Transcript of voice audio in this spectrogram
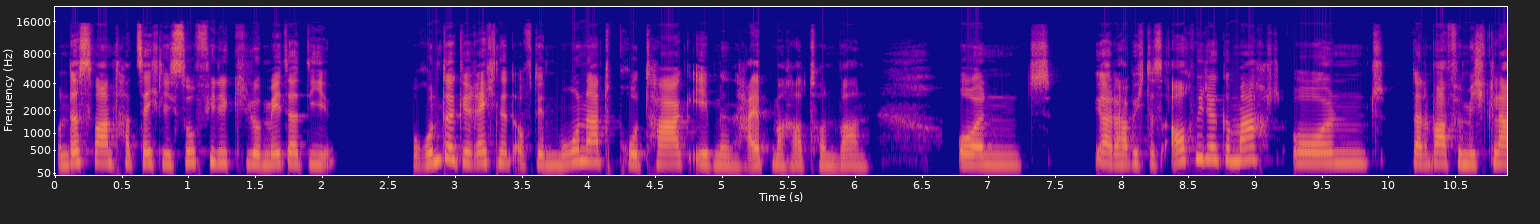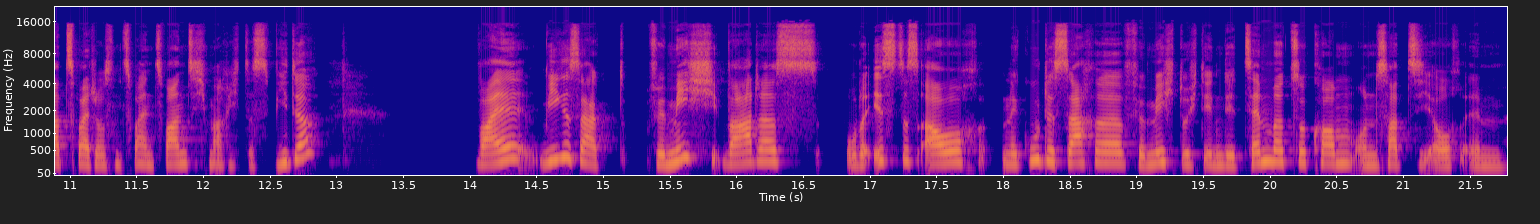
Und das waren tatsächlich so viele Kilometer, die runtergerechnet auf den Monat pro Tag eben ein Halbmarathon waren. Und ja, da habe ich das auch wieder gemacht und dann war für mich klar, 2022 mache ich das wieder. Weil, wie gesagt, für mich war das oder ist es auch eine gute Sache, für mich durch den Dezember zu kommen. Und es hat sich auch im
